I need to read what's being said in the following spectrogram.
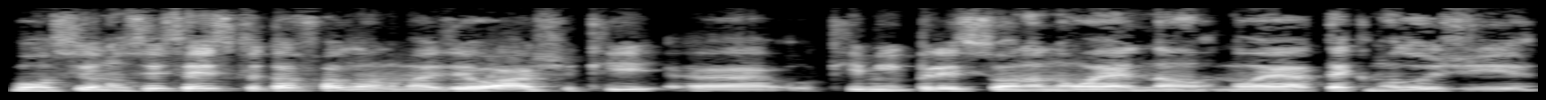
Bom, sim, eu não sei se é isso que você está falando, mas eu acho que uh, o que me impressiona não é, não, não é a tecnologia,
